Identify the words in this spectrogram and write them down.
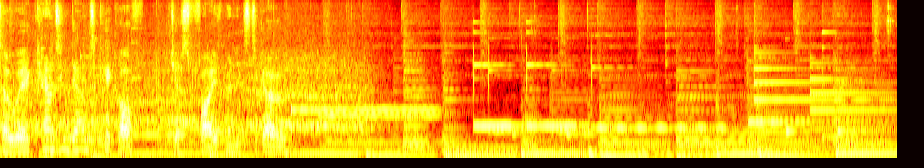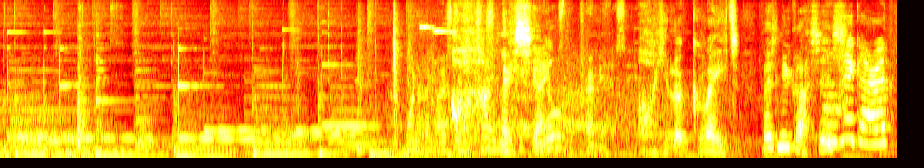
So we're counting down to kick off, just five minutes to go. One of the most Oh, hi, anticipated games of the Premier season. Oh, you look great. Those new glasses. Oh, hey Gareth.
